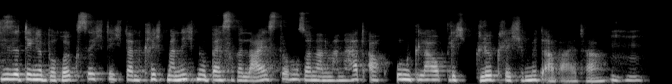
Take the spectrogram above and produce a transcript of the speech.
diese Dinge berücksichtigt, dann kriegt man nicht nur bessere Leistungen, sondern man hat auch unglaublich glückliche Mitarbeiter. Mhm.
